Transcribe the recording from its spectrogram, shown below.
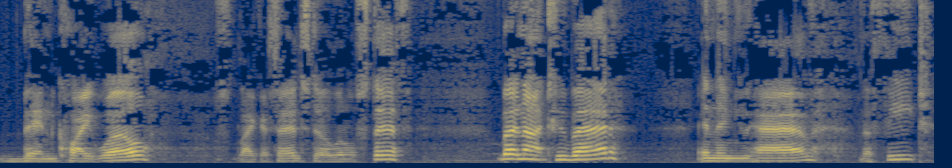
bend quite well. Like I said, still a little stiff, but not too bad. And then you have the feet.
